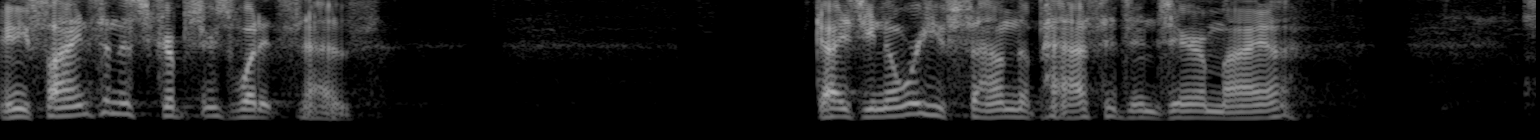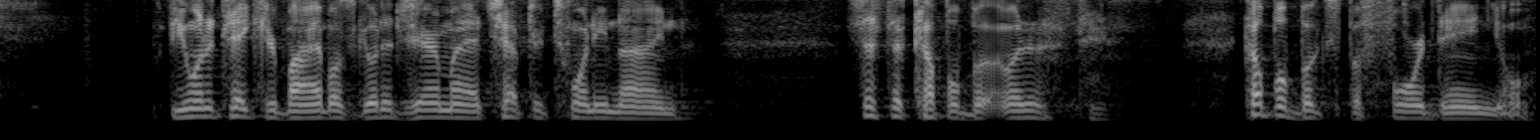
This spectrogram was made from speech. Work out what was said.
And he finds in the scriptures what it says. Guys, you know where you found the passage in Jeremiah? If you want to take your Bibles, go to Jeremiah chapter 29. It's just a couple, a uh, couple books before Daniel,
